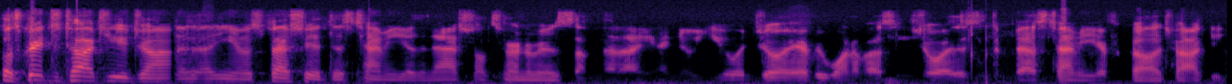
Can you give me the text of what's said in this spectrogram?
Well, it's great to talk to you, John. you know, especially at this time of year, the national tournament is something that I, I you enjoy, every one of us enjoy. This is the best time of year for college hockey.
